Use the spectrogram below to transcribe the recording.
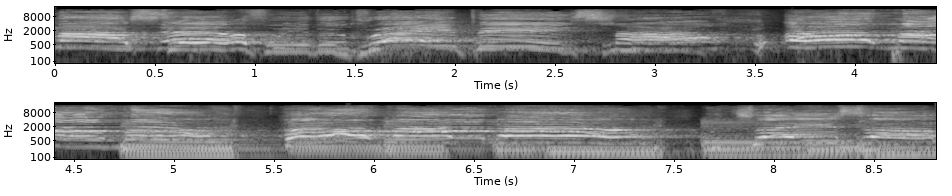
myself with a great big smile. Oh my, oh my, we trace ourselves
